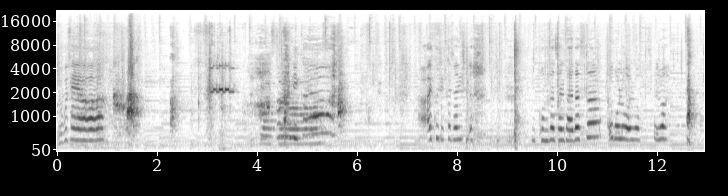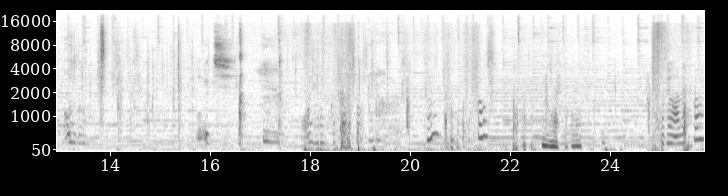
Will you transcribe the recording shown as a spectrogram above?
누구세요? 왔어요. 리카야. 아이고 리카 잘. 검사 잘 받았어? 일로 와 일로 와 일로 와. 어이구. 옳지. 어이구 갔다 왔어. 응? 갔다? 고생 안 했어?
